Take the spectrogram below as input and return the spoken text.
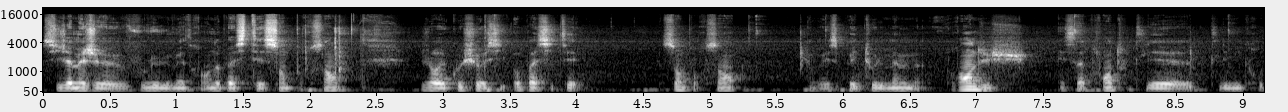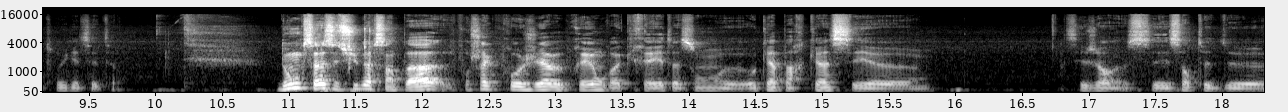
Si jamais j'avais voulu le mettre en opacité 100%, j'aurais couché aussi opacité 100%. Vous voyez, c'est pas du tout le même rendu. Et ça prend toutes les, micro-trucs, etc. Donc ça, c'est super sympa. Pour chaque projet, à peu près, on va créer, de toute façon, euh, au cas par cas, c'est euh, sortes de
